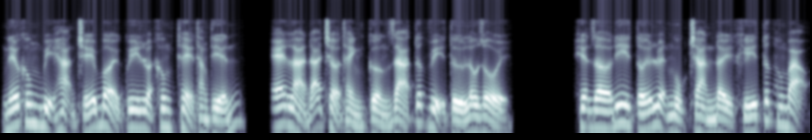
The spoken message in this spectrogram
nếu không bị hạn chế bởi quy luật không thể thăng tiến, e là đã trở thành cường giả tước vị từ lâu rồi. Hiện giờ đi tới luyện ngục tràn đầy khí tức hung bạo,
